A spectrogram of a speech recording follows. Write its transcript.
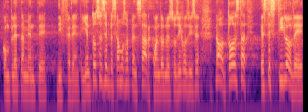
completamente diferente. Y entonces empezamos a pensar, cuando nuestros hijos dicen, no, todo este estilo de,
